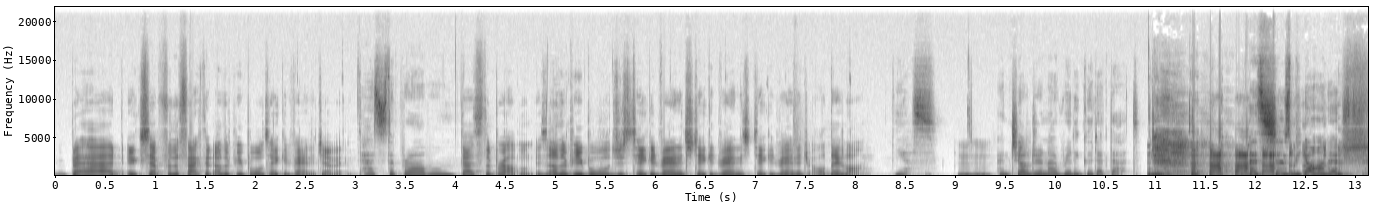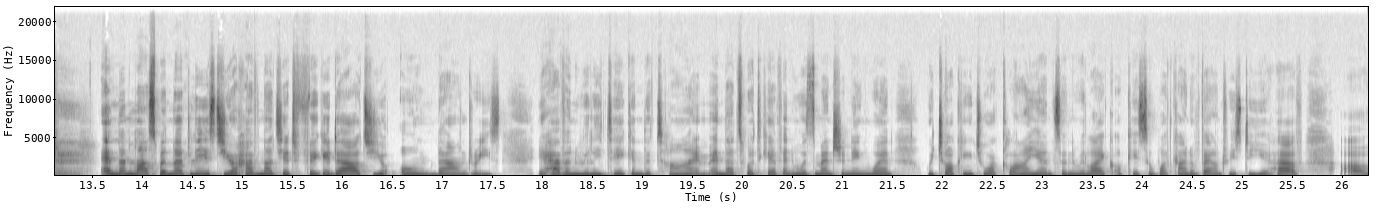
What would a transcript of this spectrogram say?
bad except for the fact that other people will take advantage of it. that's the problem That's the problem. Is other people will just take advantage, take advantage, take advantage all day long. Yes. Mm-hmm. And children are really good at that. Let's just be honest. And then, last but not least, you have not yet figured out your own boundaries. You haven't really taken the time. And that's what Kevin was mentioning when we're talking to our clients and we're like, okay, so what kind of boundaries do you have? Uh,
